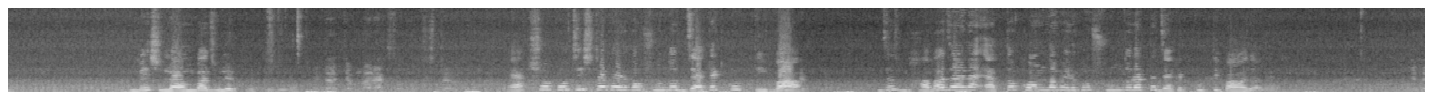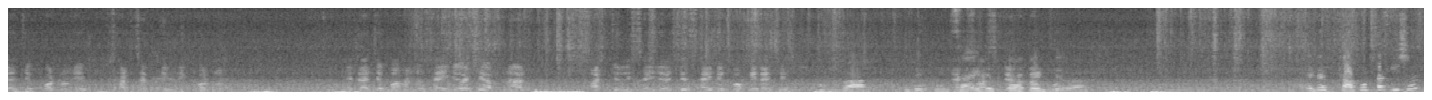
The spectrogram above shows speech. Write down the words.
বেশ লম্বা ঝুলের কুর্তিগুলো। এটা হচ্ছে আপনার একশো পঁচিশ টাকা। একশো পঁচিশ টাকা এরকম সুন্দর জ্যাকেট কুর্তি? বা জাস্ট ভাবা যায় না এত কম দামে এরকম সুন্দর একটা জ্যাকেট কুর্তি পাওয়া যাবে। এটা হচ্ছে কটনের ষাট ষাট ফেব্রিক কটন এটা আছে বাহান্ন সাইজও আছে আপনার আটচল্লিশ সাইজও আছে সাইডে পকেট আছে। বাহ দেখুন সাইডে পকেট দেওয়া। এটার কাপড়টা কিসের?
